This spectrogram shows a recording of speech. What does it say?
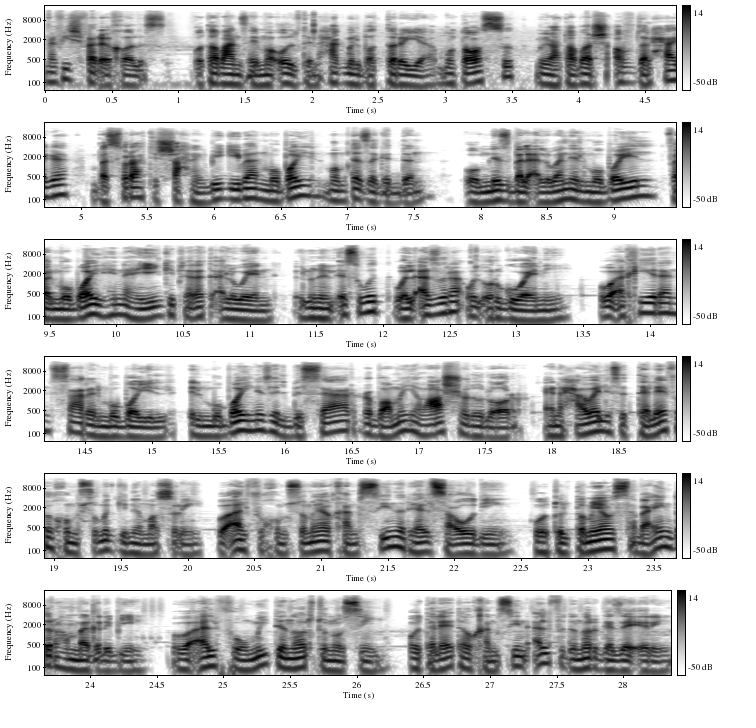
مفيش فرق خالص. وطبعا زي ما قلت ان حجم البطارية متوسط ما يعتبرش أفضل حاجة بس سرعة الشحن اللي بيجي بيها الموبايل ممتازة جدا. وبالنسبة لألوان الموبايل فالموبايل هنا هيجي بثلاث ألوان اللون الأسود والأزرق والأرجواني وأخيرا سعر الموبايل. الموبايل نزل بسعر 410 دولار يعني حوالي 6500 جنيه مصري و1550 ريال سعودي و370 درهم مغربي و1100 دينار تونسي و53 ألف دينار جزائري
